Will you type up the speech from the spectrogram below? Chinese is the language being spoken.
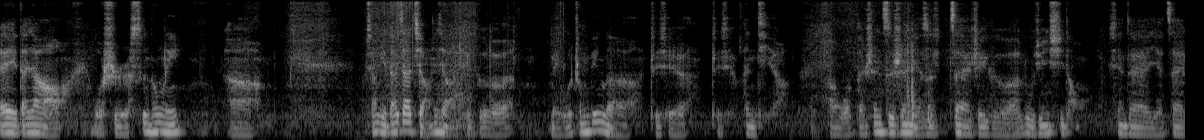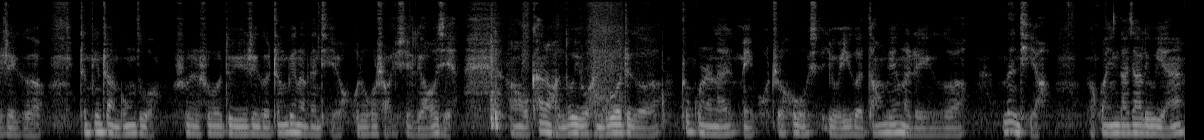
哎，大家好，我是孙通林啊，想给大家讲一讲这个美国征兵的这些这些问题啊啊，我本身自身也是在这个陆军系统，现在也在这个征兵站工作，所以说对于这个征兵的问题或多或少有些了解啊。我看到很多有很多这个中国人来美国之后有一个当兵的这个问题啊，欢迎大家留言。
